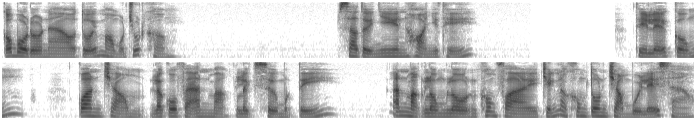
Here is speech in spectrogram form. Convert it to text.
có bộ đồ nào tối màu một chút không? Sao tự nhiên hỏi như thế? Thì lễ cúng, Quan trọng là cô phải ăn mặc lịch sự một tí Ăn mặc lồng lộn không phải Chính là không tôn trọng buổi lễ sao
